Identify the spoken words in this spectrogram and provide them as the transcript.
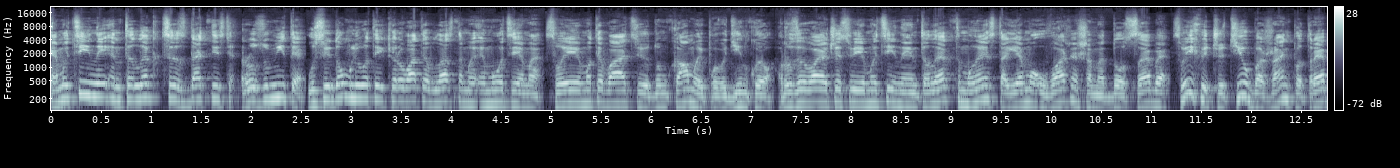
Емоційний інтелект це здатність розуміти, усвідомлювати і керувати власними емоціями, своєю мотивацією, думками і поведінкою. Розвиваючи свій емоційний інтелект, ми стаємо уважнішими до себе, своїх відчуттів, бажань, потреб.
